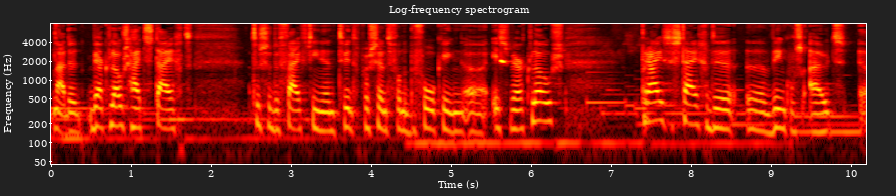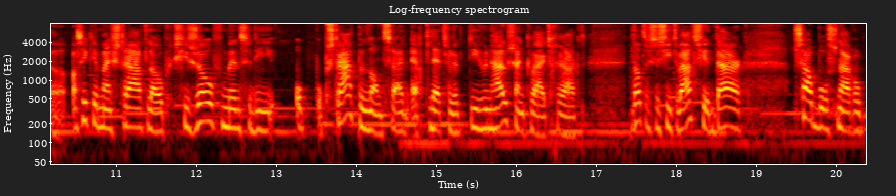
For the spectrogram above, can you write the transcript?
nou, de werkloosheid stijgt. Tussen de 15 en 20 procent van de bevolking eh, is werkloos. Prijzen stijgen de eh, winkels uit. Als ik in mijn straat loop, ik zie zoveel mensen die op, op straat beland zijn, echt letterlijk, die hun huis zijn kwijtgeraakt. Dat is de situatie. En daar zou Bolsonaro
